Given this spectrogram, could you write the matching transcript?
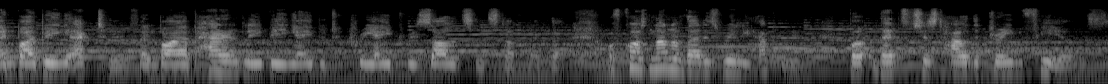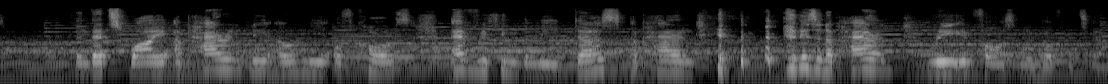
and by being active and by apparently being able to create results and stuff like that. Of course, none of that is really happening, but that's just how the dream feels. And that's why, apparently, only, of course, everything the me does apparently is an apparent reinforcement of itself.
